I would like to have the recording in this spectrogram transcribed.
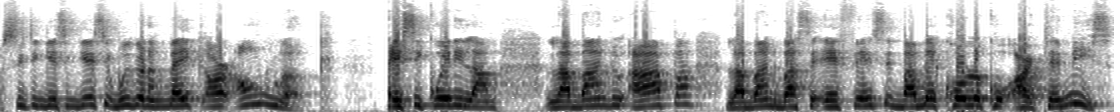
Sitting guessing guessing, we're gonna make our own luck. Esi kweli la, la bandu apa, la bandu base Efese, babe kolo ko Artemis,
